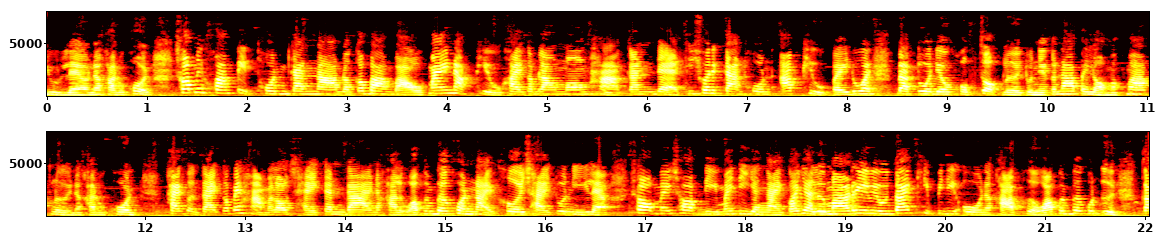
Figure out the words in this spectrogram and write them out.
อยู่แล้วนะคะ ทุกคนชอบในความติดทนกันน้ำแล้วก็บางเบา ไม่หนักผิวใครกำลังมองหากันแดดที่ช่วยในการโทนอัพผิวไปด้วย แบบตัวเดียวครบจบเลยตัวนี้ก็น่าไปลองมากๆเลยนะคะทุกคน ใครสนใจก็ไปหามาลองใช้กันได้นะคะ หรือว่าเพื่อนๆคนไหนเคยใช้ตัวนี้แล้ว ชอบไม่ชอบดีไม่ดียังไง ก็อย่าลืมมารีวิวใต้คลิปวิดีโอนะคะเผื่อว่าเพื่อนๆคนอื่นก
